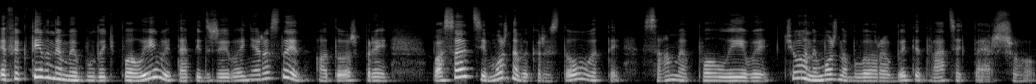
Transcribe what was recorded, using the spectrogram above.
Ефективними будуть поливи та підживлення рослин. Отож, при посадці можна використовувати саме поливи, чого не можна було робити 21-го.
